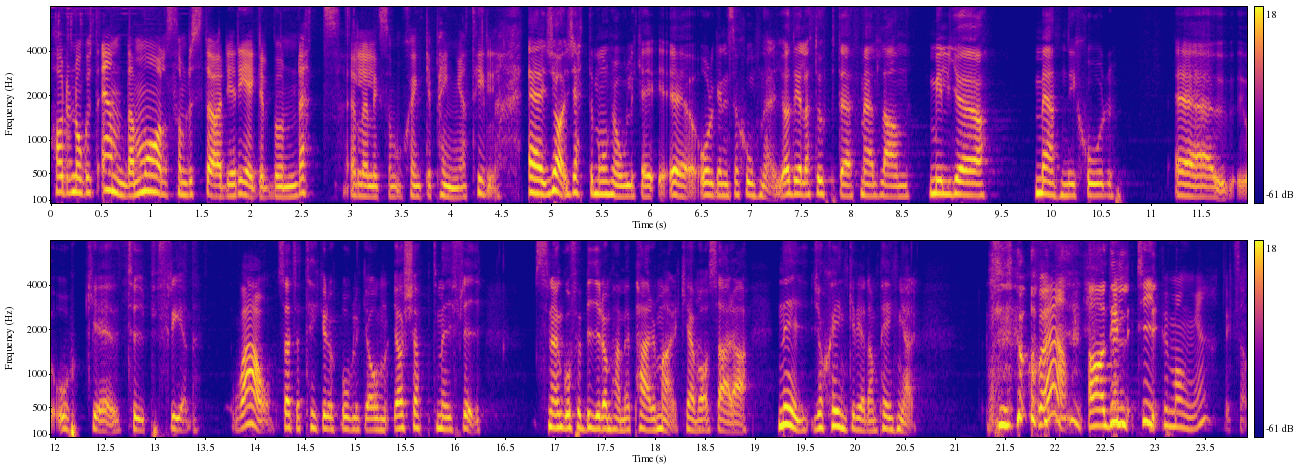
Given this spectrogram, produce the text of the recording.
Har du något ändamål som du stödjer regelbundet eller liksom skänker pengar till? Eh, ja, jättemånga olika eh, organisationer. Jag har delat upp det mellan miljö, människor eh, och typ fred. Wow. Så att jag täcker upp olika områden. Jag har köpt mig fri. Så när jag går förbi de här med permar kan jag vara så här, nej, jag skänker redan pengar. Skönt. ja, det är, typ hur många? Liksom?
